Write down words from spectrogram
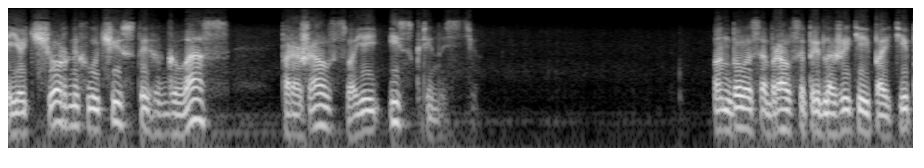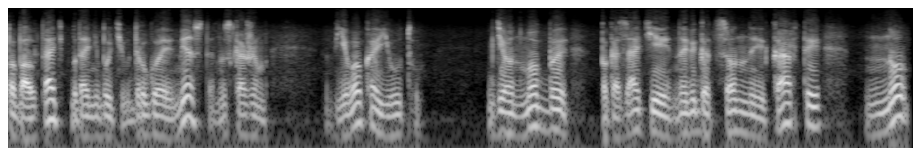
ее черных лучистых глаз поражал своей искренностью. Он было собрался предложить ей пойти поболтать куда-нибудь в другое место, ну, скажем, в его каюту, где он мог бы показать ей навигационные карты, но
